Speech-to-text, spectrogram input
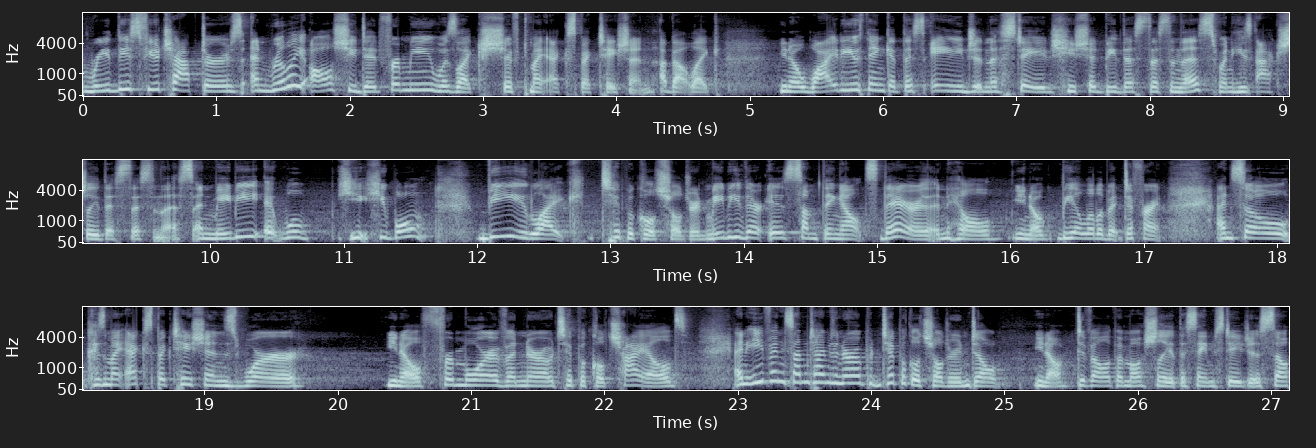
read these few chapters. And really all she did for me was like shift my expectation about like, you know, why do you think at this age and this stage he should be this, this, and this when he's actually this, this, and this? And maybe it will, he, he won't be like typical children. Maybe there is something else there and he'll, you know, be a little bit different. And so, because my expectations were, you know, for more of a neurotypical child. And even sometimes neurotypical children don't, you know, develop emotionally at the same stages. So,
